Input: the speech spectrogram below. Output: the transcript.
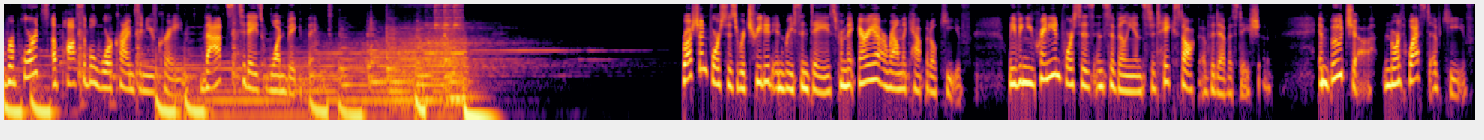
reports of possible war crimes in Ukraine. That's today's one big thing. Russian forces retreated in recent days from the area around the capital, Kyiv, leaving Ukrainian forces and civilians to take stock of the devastation. In Bucha, northwest of Kiev,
